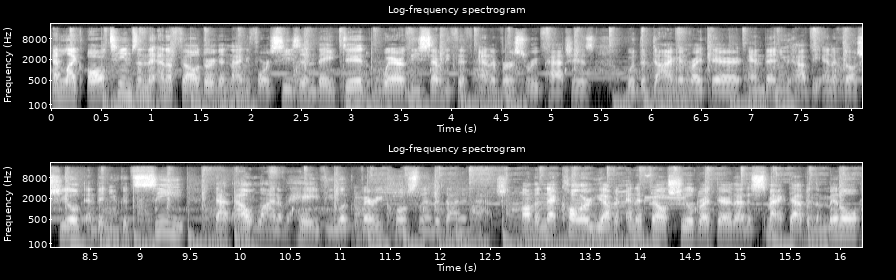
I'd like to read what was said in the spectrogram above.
And like all teams in the NFL during the 94 season, they did wear the 75th anniversary patches with the diamond right there. And then you have the NFL shield. And then you could see that outline of, hey, if you look very closely on the diamond patch. On the neck collar, you have an NFL shield right there that is smack dab in the middle.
